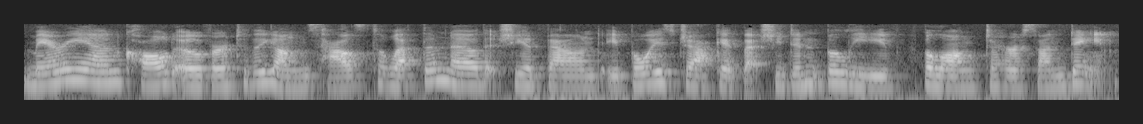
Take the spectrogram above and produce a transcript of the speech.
Marianne called over to the Youngs' house to let them know that she had found a boy's jacket that she didn't believe belonged to her son Dane.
